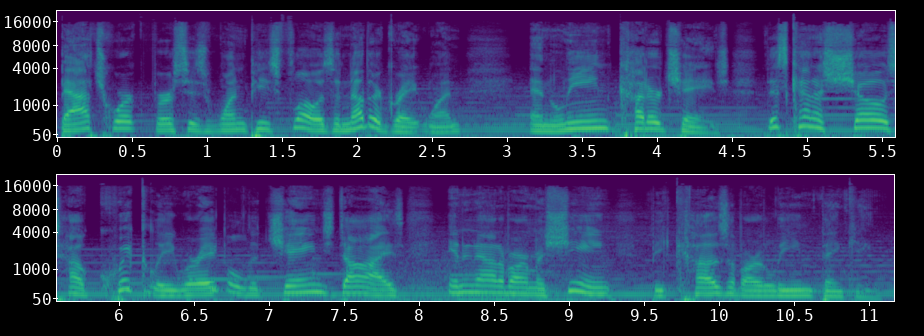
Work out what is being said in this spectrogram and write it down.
batch work versus one piece flow is another great one, and lean cutter change. This kind of shows how quickly we're able to change dies in and out of our machine because of our lean thinking.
